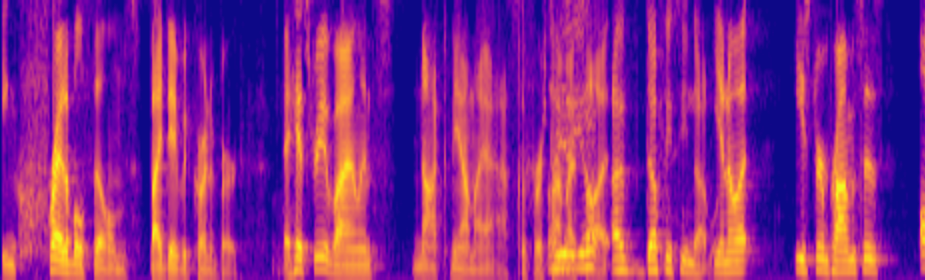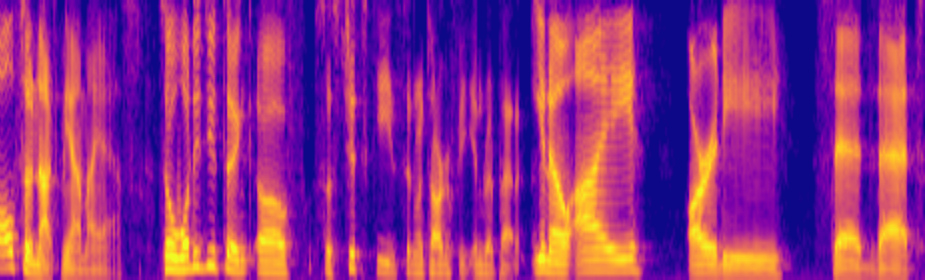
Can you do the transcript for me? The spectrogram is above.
incredible films by David Cronenberg. A History of Violence knocked me on my ass the first time Oh, yeah, I saw know, it. I've definitely seen that one. you know what? Eastern Promises also knocked me on my ass. So, what did you think of Suschitzky's cinematography in Red Planet? You know, I already said that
